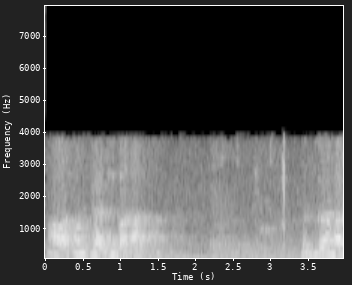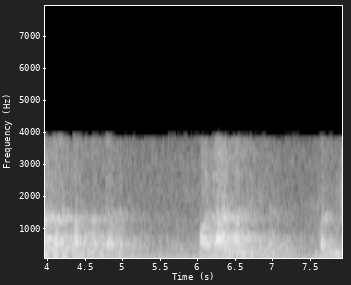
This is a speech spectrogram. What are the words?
اور ان کے عجیب آلات سلسلے ہمارے طرف کم کھاتے جاتے تھے اور علاج ڈالنے کے جاتے بدنی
